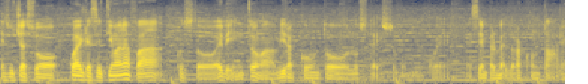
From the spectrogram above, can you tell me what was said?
è successo qualche settimana fa questo evento, ma vi racconto lo stesso, comunque è sempre bello raccontare.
